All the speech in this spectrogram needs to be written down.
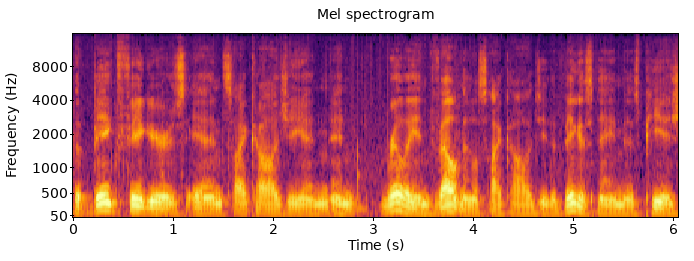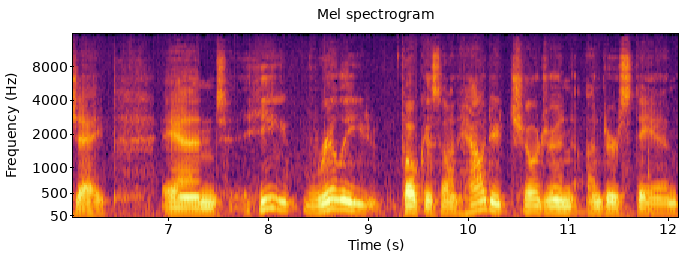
the big figures in psychology and, and really in developmental psychology, the biggest name is Piaget. And he really focused on how do children understand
